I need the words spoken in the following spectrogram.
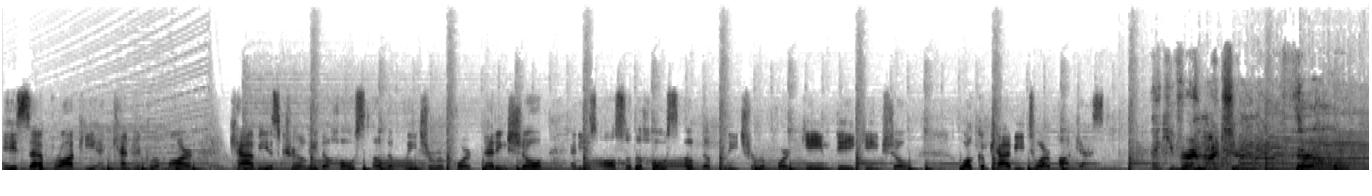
ASAP Rocky, and Kendrick Lamar. Cabby is currently the host of the Bleacher Report betting show, and he is also the host of the Bleacher Report Game Day game show. Welcome, Cabby, to our podcast. Thank you very much. Uh, thorough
